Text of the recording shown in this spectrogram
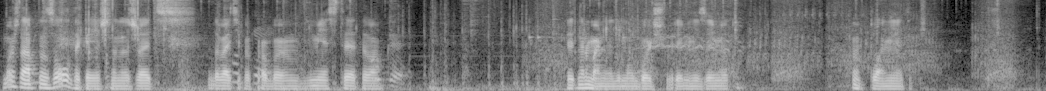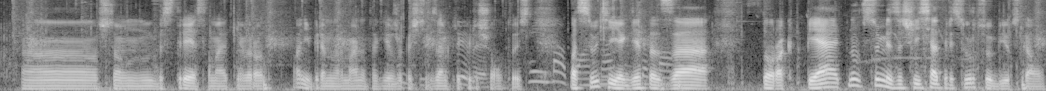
Можно ап на золото, конечно, нажать. Давайте попробуем вместо этого. Это нормально, я думал, больше времени займет. Ну, в плане этот а, что он быстрее сломает мне ворот. Они прям нормально, так я уже почти в замке перешел. То есть, по сути, я где-то за 45, ну, в сумме за 60 ресурсов убью скаута.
